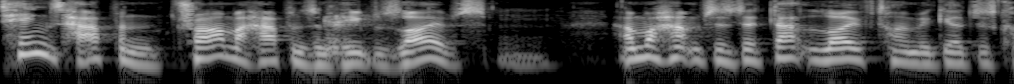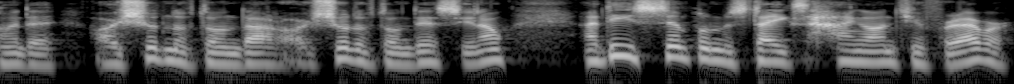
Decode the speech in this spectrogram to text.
things happen, trauma happens in people's lives. Mm. And what happens is that that lifetime of guilt just kind of, I shouldn't have done that, or I should have done this, you know? And these simple mistakes hang on to you forever.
